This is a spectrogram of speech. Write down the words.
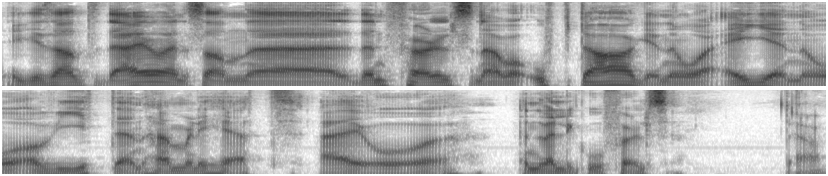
Ikke sant? Det er jo en sånn uh, Den følelsen av å oppdage noe, eie noe og vite en hemmelighet, er jo en veldig god følelse. Ja.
